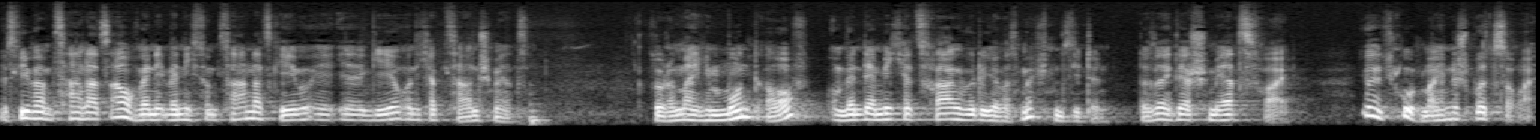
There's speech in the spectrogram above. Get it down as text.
Ist wie beim Zahnarzt auch. Wenn ich, wenn ich zum Zahnarzt gehe, äh, gehe und ich habe Zahnschmerzen. So, dann mache ich den Mund auf und wenn der mich jetzt fragen würde, ja, was möchten Sie denn? Dann sage ich, der schmerzfrei. Ja, ist gut, mache ich eine Spritze rein.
